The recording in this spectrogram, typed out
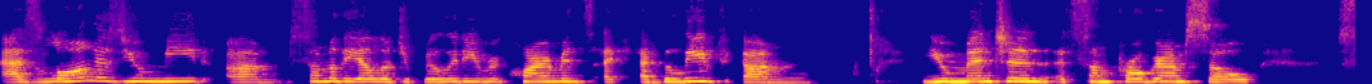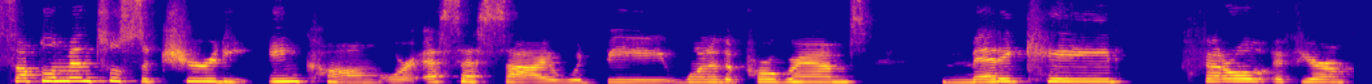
As long as you meet um, some of the eligibility requirements, I, I believe um, you mentioned some programs. So, supplemental security income or SSI would be one of the programs. Medicaid, federal, if you're on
